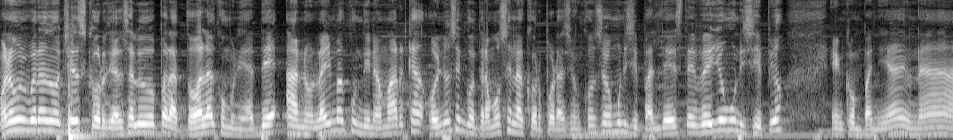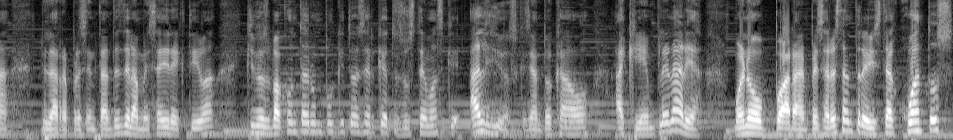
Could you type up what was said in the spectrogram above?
Bueno, muy buenas noches, cordial saludo para toda la comunidad de Anolaima, Cundinamarca. Hoy nos encontramos en la Corporación Consejo Municipal de este bello municipio en compañía de una de las representantes de la mesa directiva que nos va a contar un poquito acerca de todos esos temas que, álgidos que se han tocado aquí en plenaria. Bueno, para empezar esta entrevista, ¿cuántos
